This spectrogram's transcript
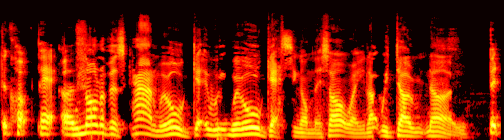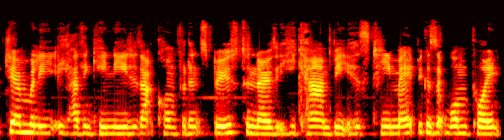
the cockpit of. Well, none of us can. We're all ge- we're all guessing on this, aren't we? Like we don't know. But generally, I think he needed that confidence boost to know that he can beat his teammate because at one point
